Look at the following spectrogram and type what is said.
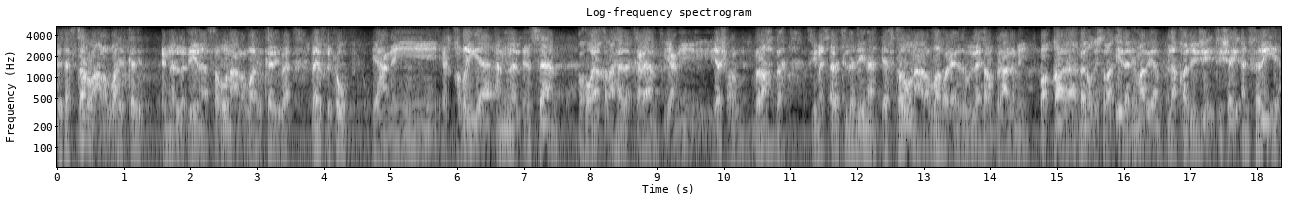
لتفتروا على الله الكذب. إن الذين يفترون على الله الكذب لا يفلحون. يعني القضية أن الإنسان وهو يقرأ هذا الكلام يعني يشعر برهبة في مسألة الذين يفترون على الله والعياذ بالله رب العالمين. وقال بنو إسرائيل لمريم لقد جئت شيئا فريا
